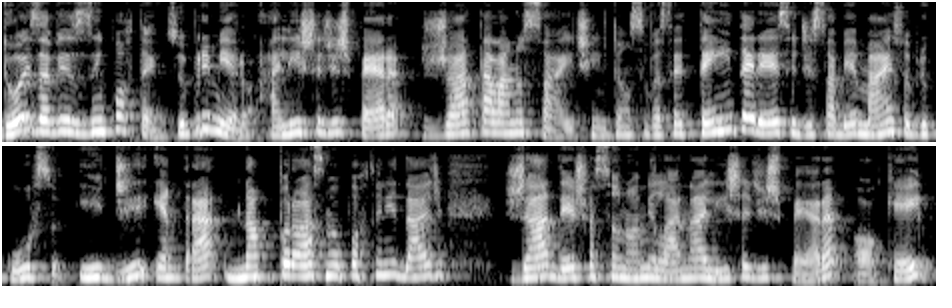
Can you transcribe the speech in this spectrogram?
Dois avisos importantes. O primeiro, a lista de espera já está lá no site. Então, se você tem interesse de saber mais sobre o curso e de entrar na próxima oportunidade, já deixa seu nome lá na lista de espera, ok?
